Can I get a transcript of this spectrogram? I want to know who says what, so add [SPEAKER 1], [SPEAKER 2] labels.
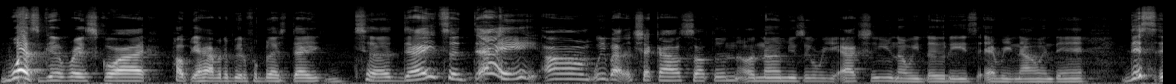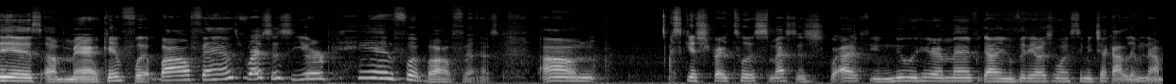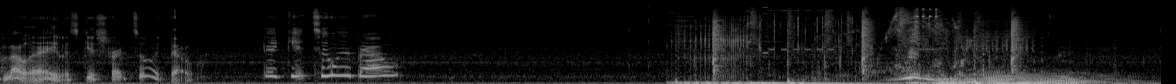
[SPEAKER 1] What's good, Red Squad? Hope you're having a beautiful, blessed day. Today, today, um, we about to check out something, a non-music reaction. You know, we do these every now and then. This is American football fans versus European football fans. Um, let's get straight to it. Smash subscribe if you're new here, man. If you got any videos you want to see me check out, leave them down below. Hey, let's get straight to it, though. Let's get to it, bro. This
